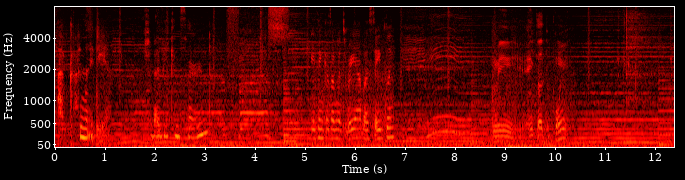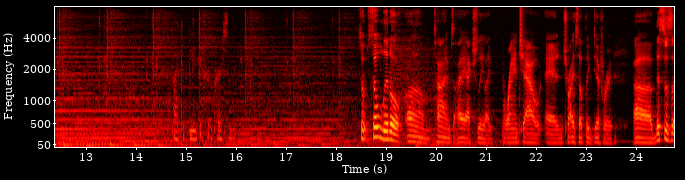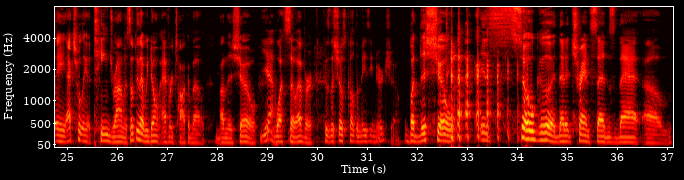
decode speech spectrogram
I've got an idea. Should I be concerned? You think because I went to rehab, I stayed clean? I mean, ain't that the point? If I could be a different person. So so little um, times I actually like branch out and try something different. Uh, this is a actually a teen drama, something that we don't ever talk about on this show, Yeah. whatsoever. Because the show's called The Amazing Nerd Show. But this show is so good that it transcends that um,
